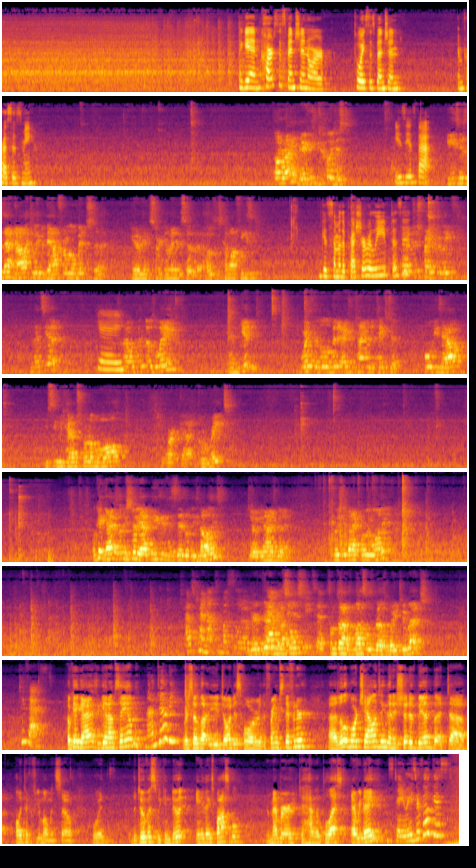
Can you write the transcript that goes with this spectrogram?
Again, car suspension or toy suspension impresses me. All right, there you go. Just Easy as that. easy as that. Now I like to leave it down for a little bit just to get everything circulated so the hoses come off easy. Get some of the pressure relieved, does it? Yeah, it? just pressure relief. And that's it. Yay. Now we'll put those away. And again, worth a little bit of extra time that it takes to pull these out. You see we have them stored on the wall. They work uh, great. Okay guys, let me show you how easy this is on these dollies. Jody and I are going to push it back where we want it. I was trying not to muscle it over. You're good, have muscles. Sometimes muscles does way too much. Too fast. Okay guys, again I'm Sam. And I'm Jody. We're so glad that you joined us for the frame stiffener. a little more challenging than it should have been, but uh, only took a few moments. So with the two of us, we can do it. Anything's possible. Remember to have a blessed every day. Stay RZR focused.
